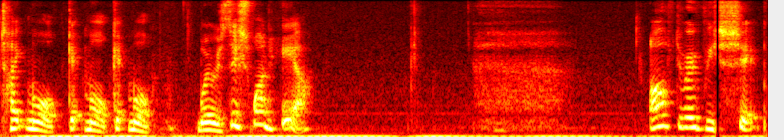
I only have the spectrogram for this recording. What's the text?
take more get more get more. Whereas this one here after every sip,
